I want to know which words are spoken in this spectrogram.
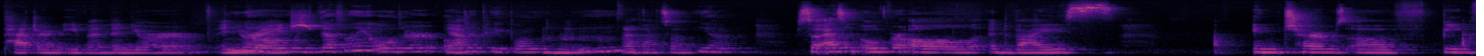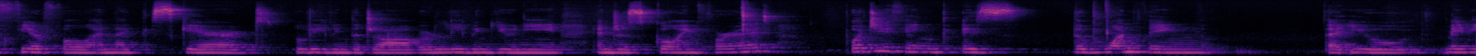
pattern even in your in your no, age? definitely older Yeah. older people. Mm-hmm. hmm I thought so. Yeah. So, as an overall advice in terms of being fearful and like scared leaving the job or leaving uni and just going for it, what do you think is the one thing that you maybe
